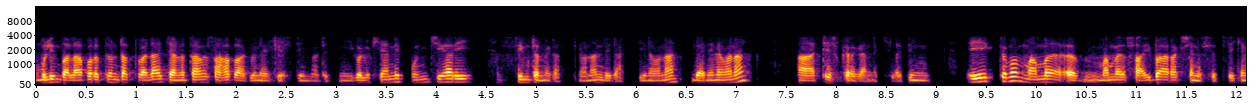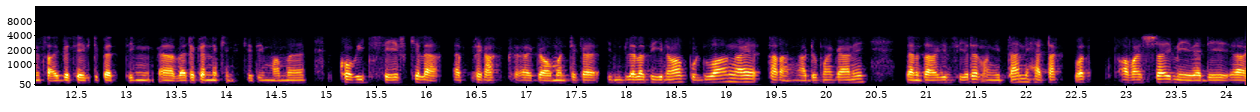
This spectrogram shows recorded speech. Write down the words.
මුලින් බලාපොරොත්තුන්ටත් වඩා ජනතාව සහභාගී වෙන ටෙස්ටිං වලට. මේගොල්ලෝ කියන්නේ පුංචි හරි සිම්ටම් එකක් තියෙනවා නම් ලෙඩක් තියෙනවා නම් දැනෙනවා නම් ටෙස්ට් කරගන්න කියලා. ඉතින් ඒකම මම මම සයිබර් ආරක්ෂණ ක්ෂේත්‍රය කියන්නේ සයිබර් සේෆ්ටි පැත්තෙන් වැඩ කරන කෙනෙක්. ඉතින් මම කොවිඩ් සේෆ් කියලා ඇප් එකක් ගවර්න්මන්ට් එක ඉන්දලා තිනවා පුළුවන් අය තරම් අඩුම ගානේ ජනතාවගෙන් 100ට මම හිතන්නේ 60ක්වත් අවශ්‍යයි මේ වැඩේ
